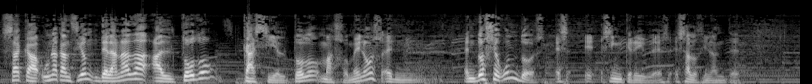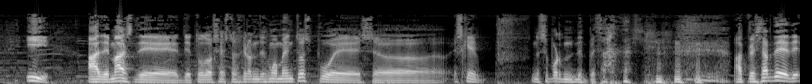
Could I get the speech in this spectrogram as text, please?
saca una canción de la nada al todo, casi el todo, más o menos, en, en dos segundos. Es, es increíble, es, es alucinante. Y Además de, de todos estos grandes momentos, pues eh, es que pff, no sé por dónde empezar. a pesar de, de-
